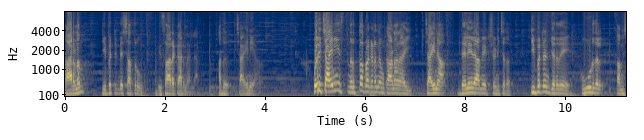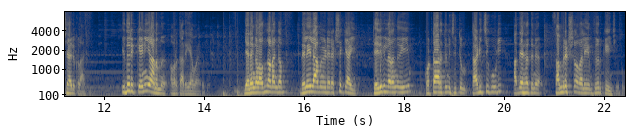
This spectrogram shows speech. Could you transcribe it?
കാരണം ടിബറ്റിന്റെ ശത്രു നിസാരക്കാരനല്ല അത് ചൈനയാണ്. ഒരു ചൈനീസ് നൃത്ത പ്രകടനം കാണാനായി ചൈന ദലൈലാമയെ ക്ഷണിച്ചത് ടിബറ്റൻ ജനതയെ കൂടുതൽ സംശയാലുക്കളാക്കി. ഇതൊരു കെണിയാണെന്ന് അവർക്കറിയാമായിരുന്നു. ജനങ്ങൾ ഒന്നടങ്കം ദലൈലാമയുടെ രക്ഷയ്ക്കായി തെരുവിലിറങ്ങുകയും കൊട്ടാരത്തിന് ചുറ്റും തടിച്ചുകൂടി അദ്ദേഹത്തിന് സംരക്ഷണ വലയം തീർക്കുകയും ചെയ്തു.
